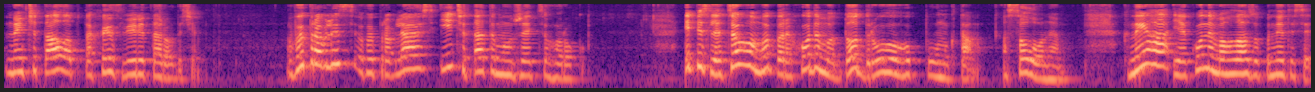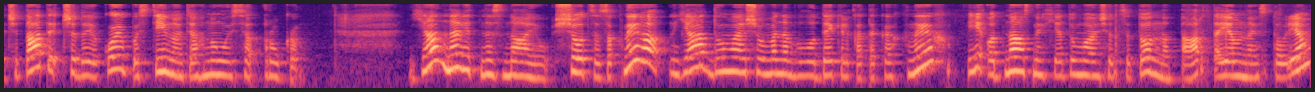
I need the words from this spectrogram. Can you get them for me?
не читала птахи, звірі та родичі. Виправлюсь, виправляюсь і читатиму вже цього року. І після цього ми переходимо до другого пункту Солоне. Книга, яку не могла зупинитися читати, чи до якої постійно тягнулися руки. Я навіть не знаю, що це за книга. Я думаю, що в мене було декілька таких книг, і одна з них, я думаю, що це Тонна Тар, таємна історія.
